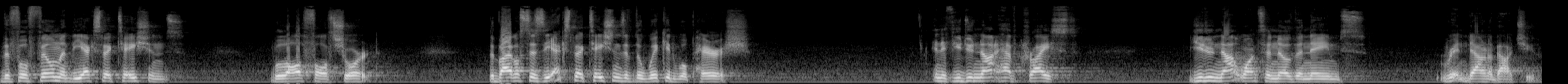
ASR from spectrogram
The fulfillment, the expectations will all fall short. The Bible says the expectations of the wicked will perish. And if you do not have Christ, you do not want to know the names written down about you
